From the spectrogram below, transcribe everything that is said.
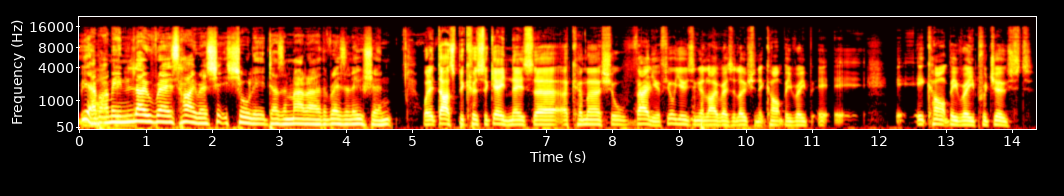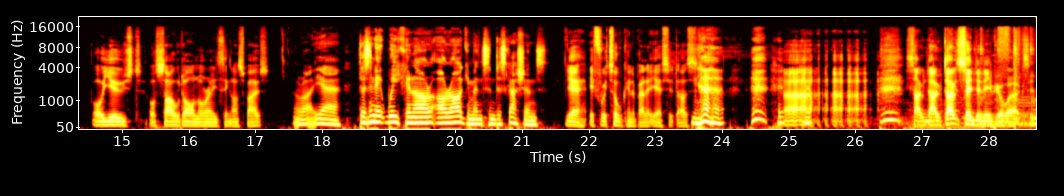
Yeah, but I mean, opinion. low res, high res. Surely it doesn't matter the resolution. Well, it does because again, there's a, a commercial value. If you're using a low resolution, it can't be re- it, it, it, it can't be reproduced or used or sold on or anything. I suppose. All right, yeah. Doesn't it weaken our, our arguments and discussions? Yeah, if we're talking about it, yes, it does. So no, don't send any of your works in.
